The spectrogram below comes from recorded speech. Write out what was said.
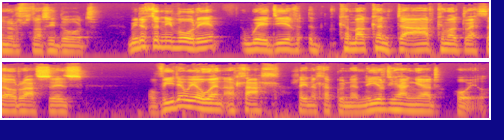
yn yr wythnos i ddod. Mi ddwch ni fori wedi'r cymal cyntaf a'r cymal diwetha o rases o Fideo i Owen a'r llall Rheinald Llap Gwynedd. Ni'r dihangiad, hwyl.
